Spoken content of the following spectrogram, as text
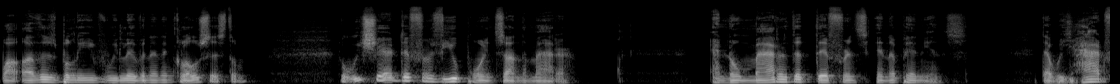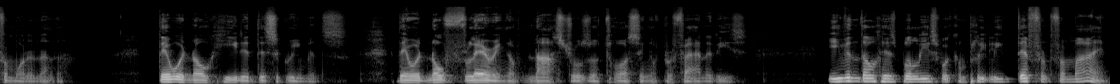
while others believe we live in an enclosed system. We share different viewpoints on the matter. And no matter the difference in opinions that we had from one another, there were no heated disagreements. There were no flaring of nostrils or tossing of profanities, even though his beliefs were completely different from mine.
